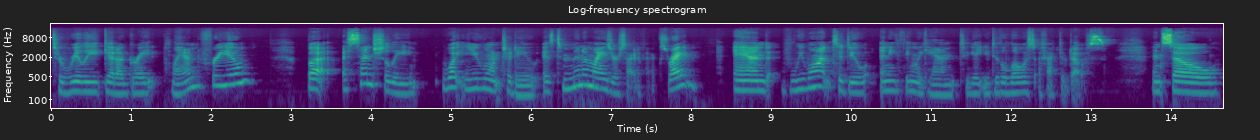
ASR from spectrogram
to really get a great plan for you. But essentially, what you want to do is to minimize your side effects, right? And we want to do anything we can to get you to the lowest effective dose. And so,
